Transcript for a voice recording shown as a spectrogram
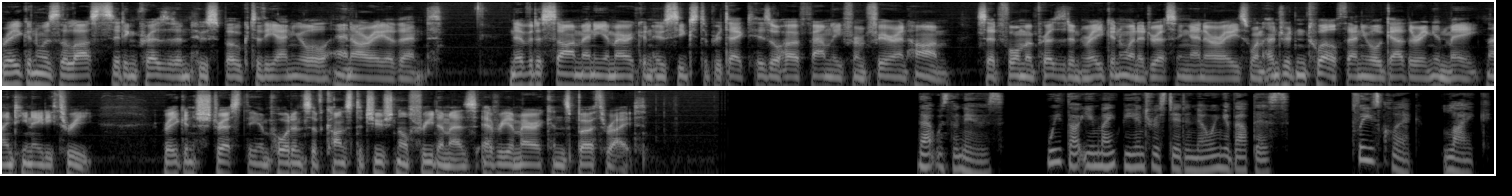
Reagan was the last sitting president who spoke to the annual NRA event. Never disarm any American who seeks to protect his or her family from fear and harm, said former President Reagan when addressing NRA's 112th annual gathering in May 1983 Reagan stressed the importance of constitutional freedom as every American's birthright. That was the news. We thought you might be interested in knowing about this. Please click like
